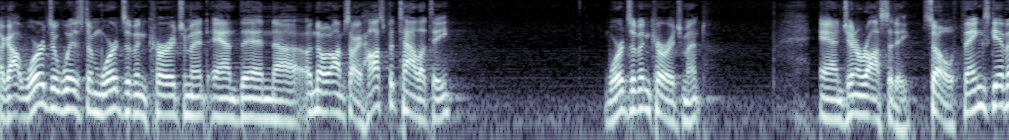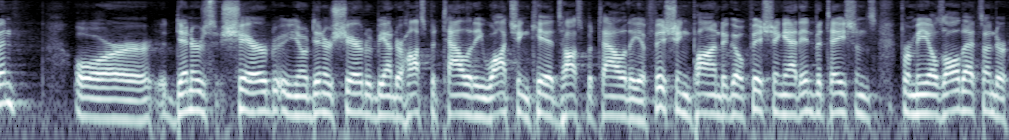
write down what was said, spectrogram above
I got words of wisdom, words of encouragement, and then, uh, no, I'm sorry, hospitality, words of encouragement, and generosity. So, things given, or dinners shared you know dinners shared would be under hospitality watching kids hospitality a fishing pond to go fishing at invitations for meals all that's under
